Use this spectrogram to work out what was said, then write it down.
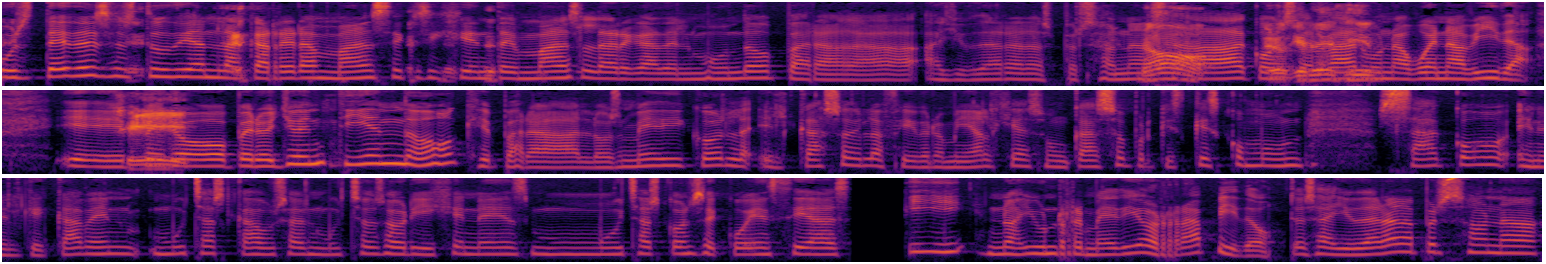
Ustedes estudian la carrera más exigente, más larga del mundo para ayudar a las personas a conservar una buena vida. pero, pero yo entiendo que para los médicos el caso de la fibromialgia es un caso porque es que es como un saco en el que muchas causas, muchos orígenes, muchas consecuencias y no hay un remedio rápido. Entonces, ayudar a la persona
